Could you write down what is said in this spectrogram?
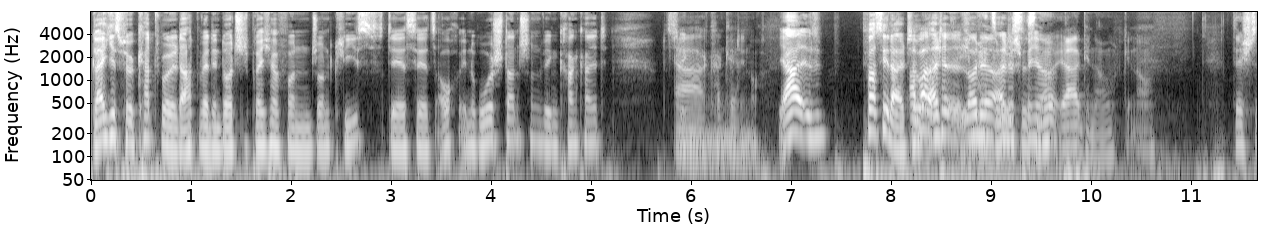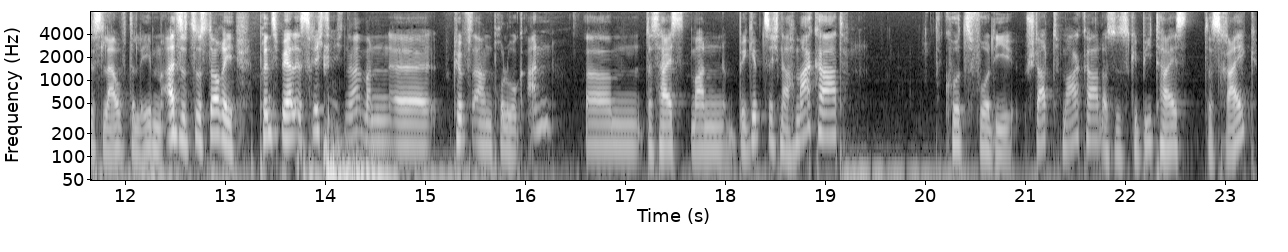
Gleiches für Cutwell, da hatten wir den deutschen Sprecher von John Cleese, der ist ja jetzt auch in Ruhestand schon wegen Krankheit. Deswegen ah, kacke. Ja, passiert halt. Aber alte Leute, meine, so alte Sprecher. Ne? Ja, genau, genau. Das ist das Lauf der Leben. Also zur Story. Prinzipiell ist richtig, ne? man äh, knüpft einen Prolog an. Ähm, das heißt, man begibt sich nach Markart, kurz vor die Stadt Markart. Also das Gebiet heißt das Reich.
